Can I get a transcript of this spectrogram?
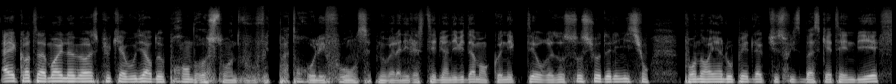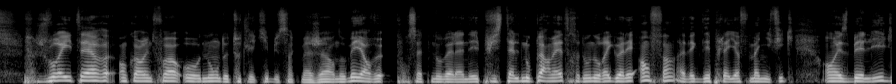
Allez, quant à moi, il ne me reste plus qu'à vous dire de prendre soin de vous. Faites pas trop les fous en cette nouvelle année. Restez bien évidemment connectés aux réseaux sociaux de l'émission pour ne rien louper de l'actu Swiss Basket et NBA. Je vous réitère encore une fois au nom de toute l'équipe du 5 majeur nos meilleurs vœux pour cette nouvelle année. Puisse-t-elle nous permettre de nous régaler enfin avec des playoffs magnifiques en SB League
